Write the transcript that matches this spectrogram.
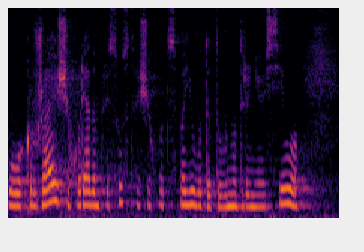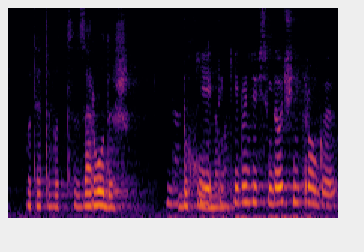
у окружающих, у рядом присутствующих вот свою вот эту внутреннюю силу, вот это вот зародыш да, духовного. Такие, такие люди всегда очень трогают,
